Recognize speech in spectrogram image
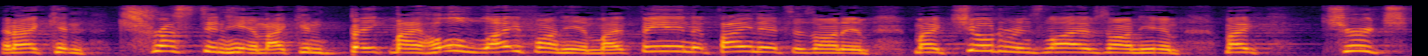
and I can trust in Him. I can bank my whole life on Him, my finances on Him, my children's lives on Him, my church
